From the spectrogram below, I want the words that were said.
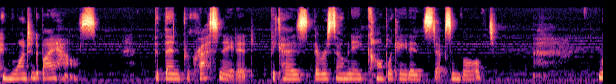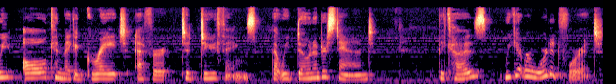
and wanted to buy a house, but then procrastinated because there were so many complicated steps involved. We all can make a great effort to do things that we don't understand because we get rewarded for it.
